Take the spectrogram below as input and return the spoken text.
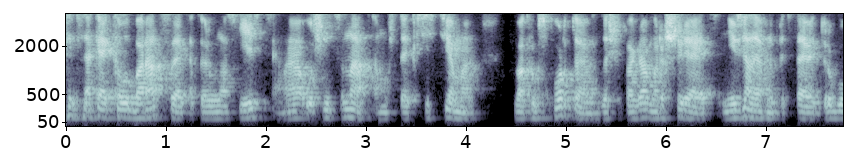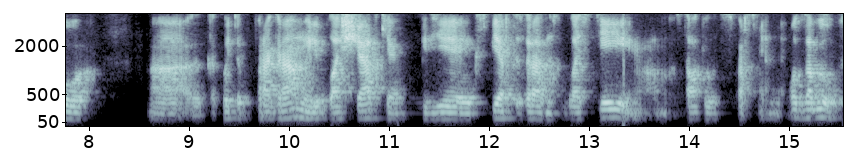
такая коллаборация, которая у нас есть, она очень цена, потому что экосистема вокруг спорта за счет программы расширяется. Нельзя, наверное, представить другого а, какой-то программы или площадки, где эксперты из разных областей а, сталкиваются с спортсменами. Вот забыл,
